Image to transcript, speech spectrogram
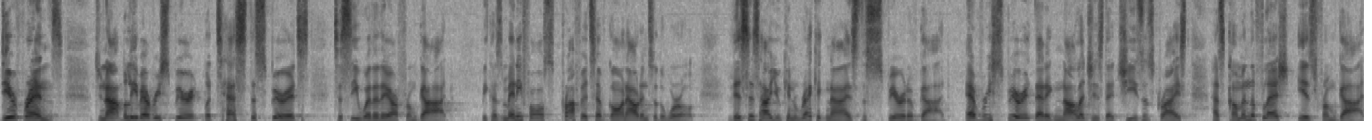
Dear friends, do not believe every spirit, but test the spirits to see whether they are from God, because many false prophets have gone out into the world. This is how you can recognize the Spirit of God. Every spirit that acknowledges that Jesus Christ has come in the flesh is from God.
